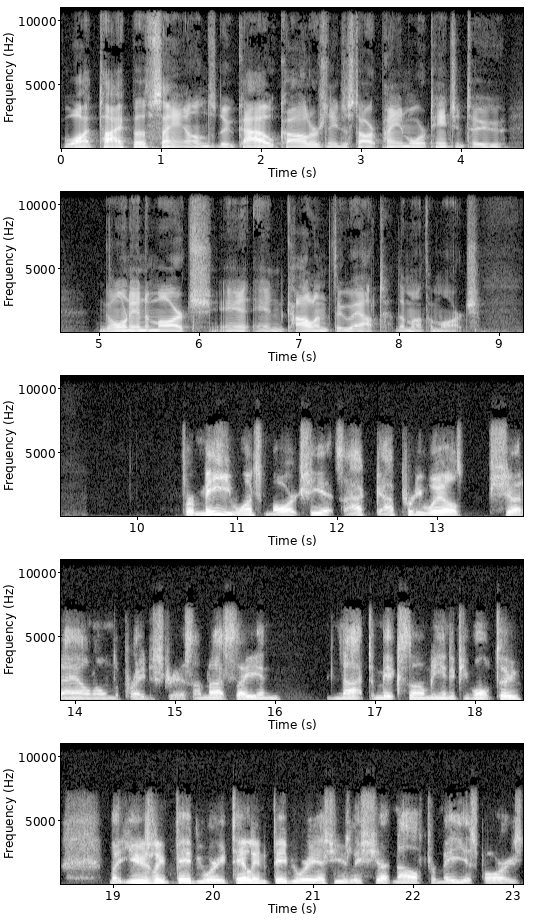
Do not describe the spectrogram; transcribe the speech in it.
what type of sounds do coyote callers need to start paying more attention to going into March and, and calling throughout the month of March? For me, once March hits, I, I pretty well shut down on the prey distress. I'm not saying not to mix some in if you want to, but usually February, tail end of February, that's usually shutting off for me as far as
